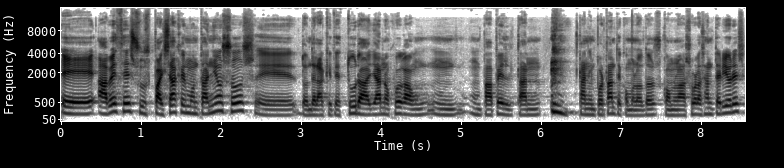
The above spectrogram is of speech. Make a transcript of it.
Eh, a veces sus paisajes montañosos, eh, donde la arquitectura ya no juega un, papel tan, tan importante como, los dos, como las obras anteriores,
